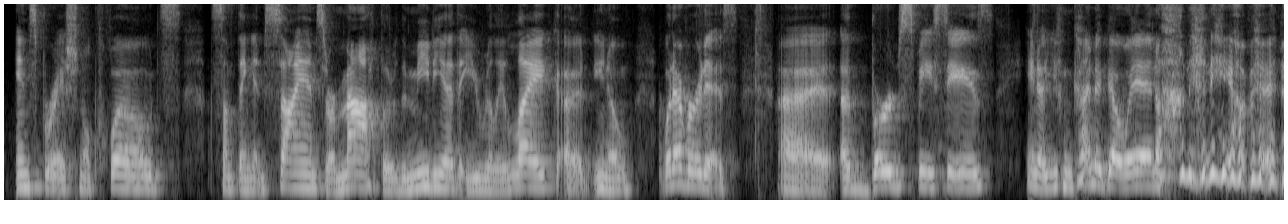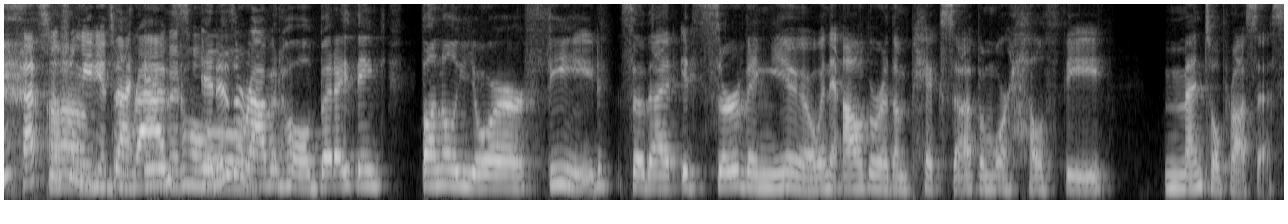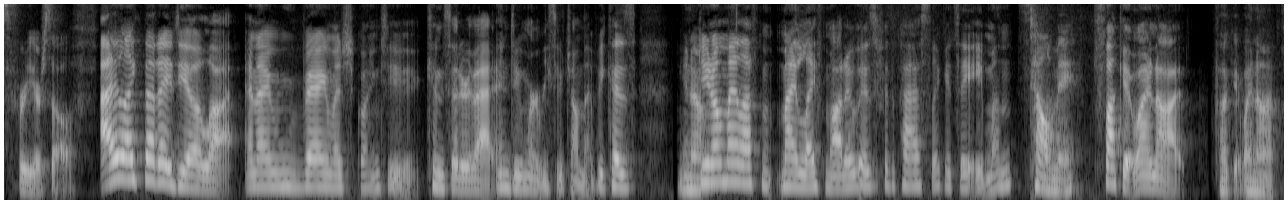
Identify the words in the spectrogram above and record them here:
inspirational quotes, something in science or math or the media that you really like, uh, you know, whatever it is, uh, a bird species. You know, you can kind of go in on any of it. That's social um, media. It's a rabbit is- hole. It is a rabbit hole, but I think funnel your feed so that it's serving you and the algorithm picks up a more healthy mental process for yourself. I like that idea a lot, and I'm very much going to consider that and do more research on that because You know, do you know what my life my life motto is for the past like I'd say eight months? Tell me. Fuck it, why not? Fuck it, why not?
